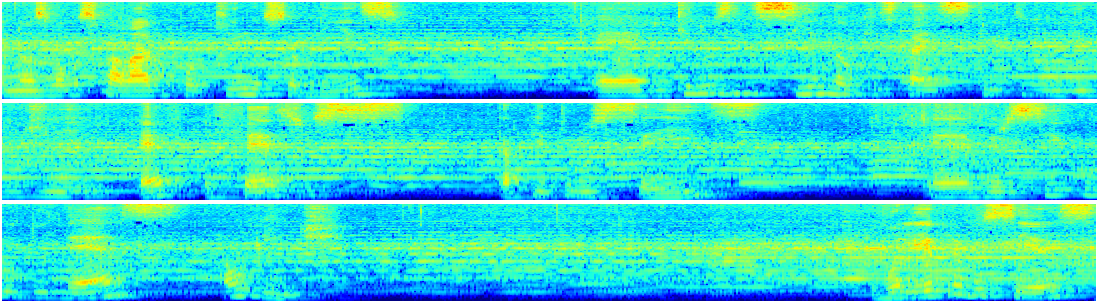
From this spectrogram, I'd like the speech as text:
e nós vamos falar um pouquinho sobre isso, é, do que nos ensina o que está escrito no livro de Efésios, capítulo 6, é, versículo do 10 ao 20. Eu vou ler para vocês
